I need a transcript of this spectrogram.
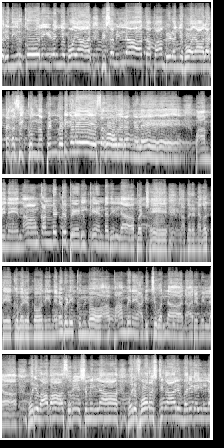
ഒരു നീർക്കോലി ഇഴഞ്ഞു പോയാൽ വിഷമില്ലാത്ത പാമ്പ് ഇഴഞ്ഞു പോയാൽ അട്ടഹസിക്കുന്ന പെൺകൊടികളെ സഹോദരങ്ങളെ പാമ്പിനെ നാം കണ്ടിട്ട് പേടിക്കേണ്ടതില്ല. പക്ഷേ കബരനകത്തേക്ക് വരുമ്പോ നീ നിലവിളിക്കുമ്പോ ആ പാമ്പിനെ അടിച്ചു കൊല്ലാൻ ആരുമില്ല. ഒരു വാവാ സുരേഷുമില്ല ഒരു ഫോറസ്റ്റുകാരും വരികയില്ല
